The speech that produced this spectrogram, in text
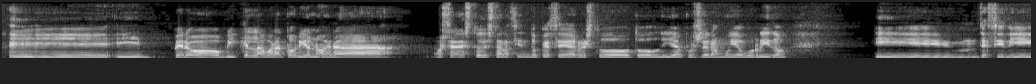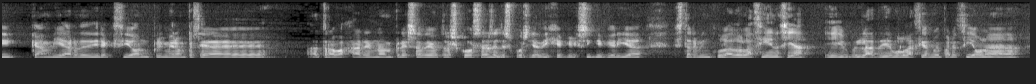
y, pero vi que el laboratorio no era, o sea, esto de estar haciendo PCR todo, todo el día, pues era muy aburrido y decidí cambiar de dirección. Primero empecé a, trabajar en una empresa de otras cosas y después ya dije que sí que quería estar vinculado a la ciencia y la divulgación me parecía una,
